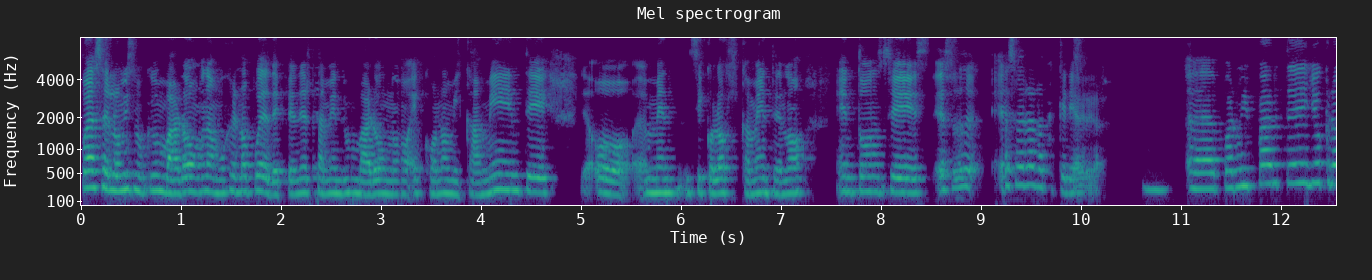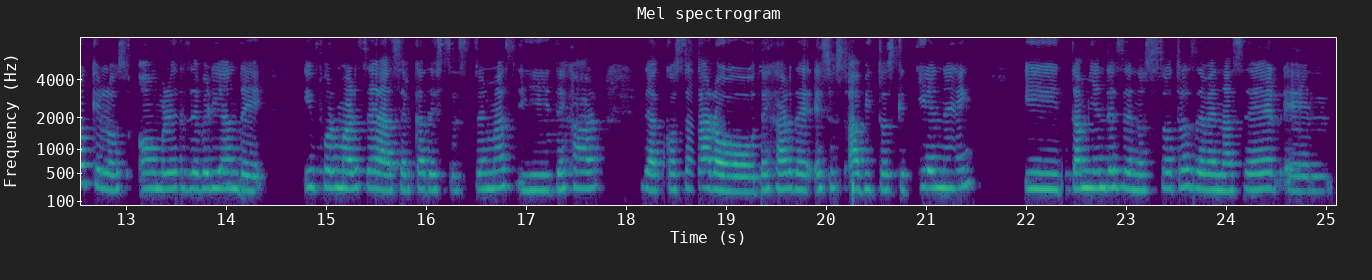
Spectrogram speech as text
puede hacer lo mismo que un varón, una mujer no puede depender también de un varón, ¿no? Económicamente o psicológicamente, ¿no? Entonces, eso, eso era lo que quería agregar. Uh, por mi parte, yo creo que los hombres deberían de informarse acerca de estos temas y dejar de acosar o dejar de esos hábitos que tienen y también desde nosotros deben hacer el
